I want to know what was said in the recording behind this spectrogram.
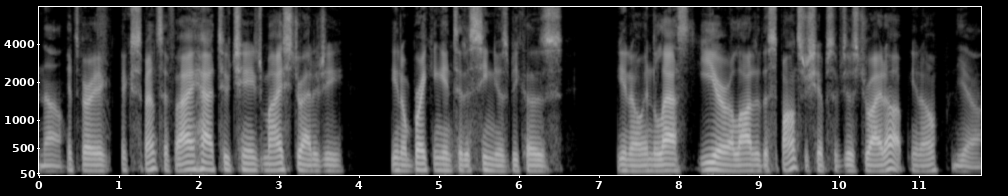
No. it's very expensive. I had to change my strategy, you know, breaking into the seniors because, you know, in the last year, a lot of the sponsorships have just dried up. You know? Yeah.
